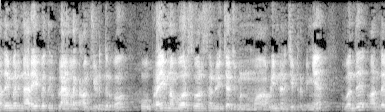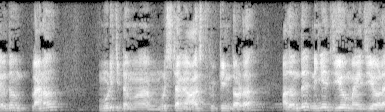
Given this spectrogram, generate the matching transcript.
அதே மாதிரி நிறைய பேத்துக்கு பிளான்ல காமிச்சிட்டு இருந்திருக்கும். ஓ பிரைம் நம்ம வருஷம் வருஷம் ரீசார்ஜ் பண்ணணுமா அப்படின்னு நினைச்சிட்டு இருப்பீங்க. இப்போ வந்து அந்த இது பிளானை முடிச்சிட்ட முடிச்சிட்டாங்க ஆகஸ்ட் ஃபிஃப்டீன்த்தோட அதை வந்து நீங்க ஜியோ மை ஜியோல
